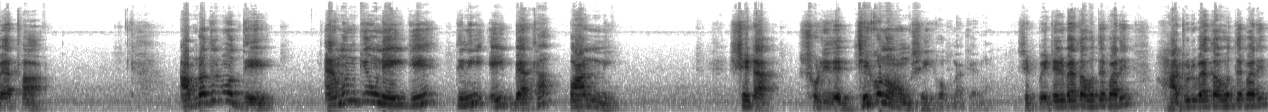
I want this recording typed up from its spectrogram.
ব্যথা। আপনাদের মধ্যে এমন কেউ নেই যে তিনি এই ব্যথা পাননি। সেটা শরীরের যে কোনো অংশেই হোক না কেন। সে পেটের ব্যথা হতে পারে, হাঁটুর ব্যথা হতে পারে,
